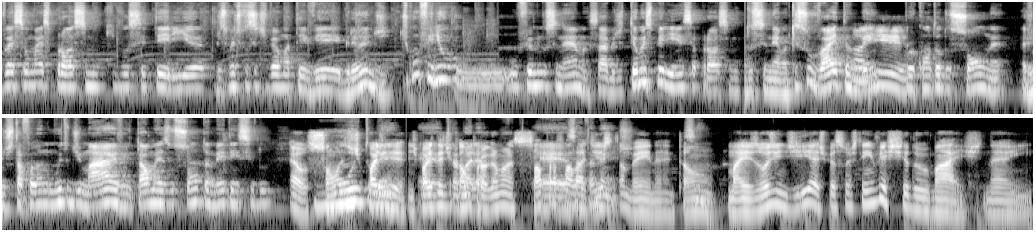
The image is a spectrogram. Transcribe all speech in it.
vai ser o mais próximo que você teria, principalmente se você tiver uma TV grande, de conferir o, o filme no cinema, sabe? De ter uma experiência próxima do cinema. Que isso vai também Aí. por conta do som, né? A gente tá falando muito de imagem e tal, mas o som também tem sido. É, o som a gente pode, a gente pode é, dedicar trabalhar. um programa só para é, falar exatamente. disso também, né? Então, Sim. mas hoje em dia as pessoas têm investido mais, né, em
